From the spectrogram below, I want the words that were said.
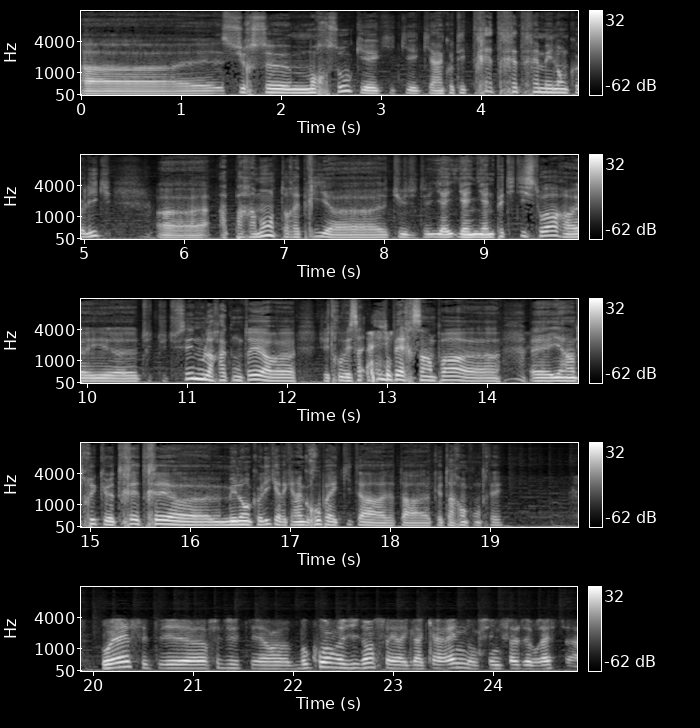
Euh, sur ce morceau qui, est, qui, qui, a un côté très très très mélancolique, apparemment, t'aurais pris. euh, Il y, a- y une- il y a une petite histoire, euh, euh, tu, sais nous la raconter. euh, J'ai trouvé ça hyper sympa. euh, Il y a un truc très très euh, mélancolique avec un groupe avec qui t'as, que tu as rencontré. Ouais, c'était euh, en fait j'étais euh, beaucoup en résidence avec la Carène, donc c'est une salle de Brest, euh,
